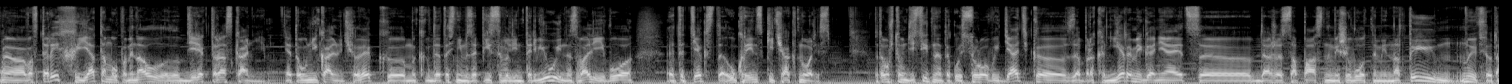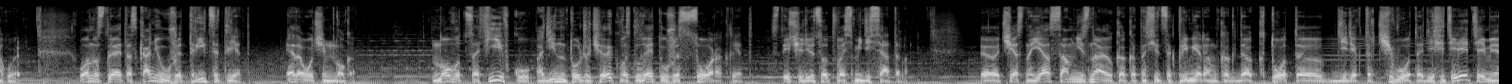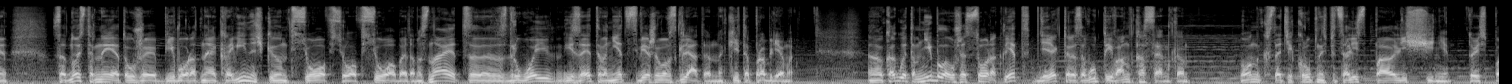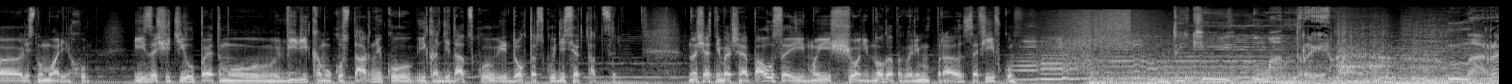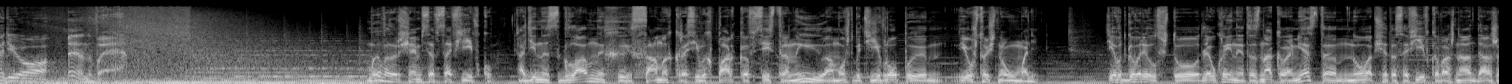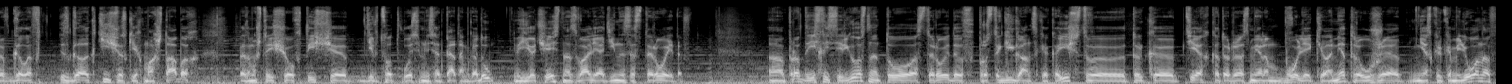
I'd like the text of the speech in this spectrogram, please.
во-вторых, я там упоминал э, директора Аскании. Это уникальный человек. Э, мы когда-то с ним записывали интервью и назвали его, этот текст, «Украинский Чак Норрис». Потому что он действительно такой суровый дядька, за браконьерами гоняется, даже с опасными животными на «ты», ну и все такое. Он возглавляет Асканию уже 30 лет. Это очень много. Но вот Софиевку один и тот же человек возглавляет уже 40 лет, с 1980-го. Э, честно, я сам не знаю, как относиться к примерам, когда кто-то директор чего-то десятилетиями. С одной стороны, это уже его родная кровиночка, и он все, все, все об этом знает. Э, с другой, из-за этого нет свежего взгляда на какие-то проблемы. Э, как бы там ни было, уже 40 лет директора зовут Иван Косенко. Он, кстати, крупный специалист по лещине, то есть по лесному ореху. И защитил по этому великому кустарнику и кандидатскую, и докторскую диссертации. Но сейчас небольшая пауза, и мы еще немного поговорим про Софиевку. Дикие мандры на радио НВ. Мы возвращаемся в Софиевку. Один из главных и самых красивых парков всей страны, а может быть Европы и уж точно Умани. Я вот говорил, что для Украины это знаковое место, но вообще-то Софиевка важна даже в галак... галактических масштабах, потому что еще в 1985 году в ее честь назвали один из астероидов. А, правда, если серьезно, то астероидов просто гигантское количество, только тех, которые размером более километра, уже несколько миллионов,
